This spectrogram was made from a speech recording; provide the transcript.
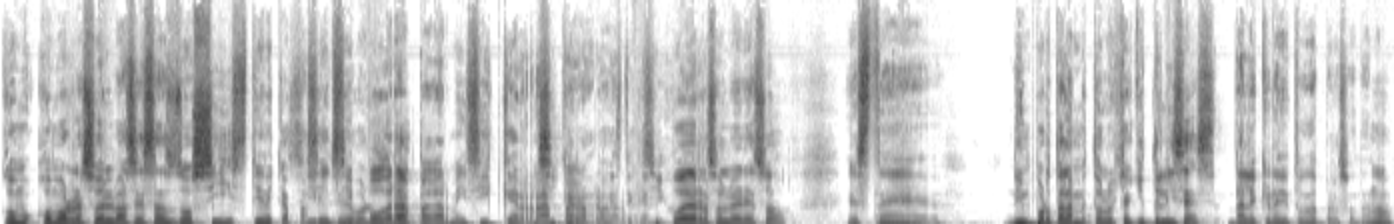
¿cómo, cómo resuelvas esas dos sís? Tiene capacidad Sí, y tiene sí voluntad. podrá pagarme y sí querrá Sí querrá pagarme este. Si puede resolver eso, este, no importa la metodología que utilices, dale crédito a una persona, ¿no?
